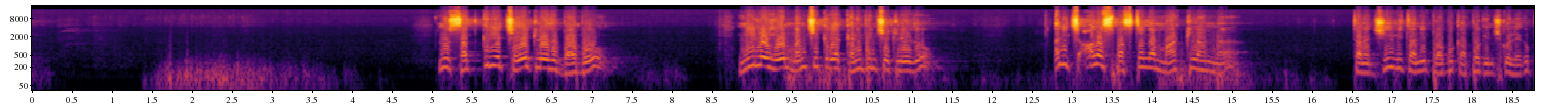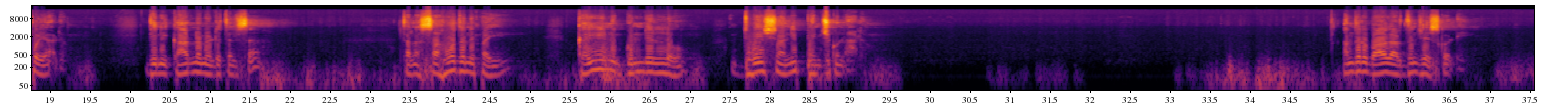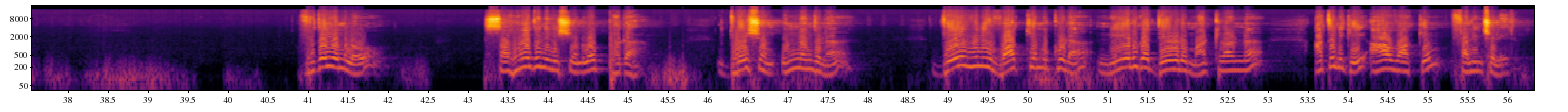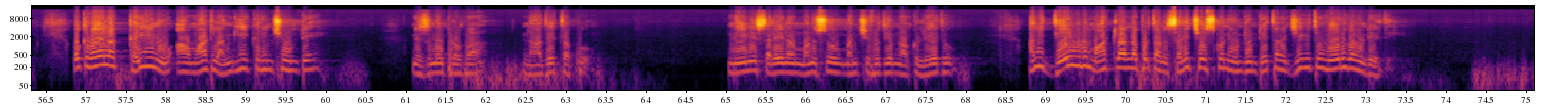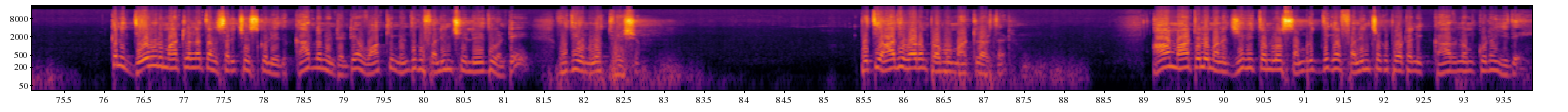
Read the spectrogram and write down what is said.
నువ్వు సత్క్రియ చేయట్లేదు బాబు. నీలో ఏ మంచి క్రియ కనిపించట్లేదు అని చాలా స్పష్టంగా మాట్లాడిన తన జీవితాన్ని ప్రభుకు అప్పగించుకోలేకపోయాడు. దీనికి కారణం ఏంటో తెలుసా? తన సహోదరునిపై కయ్యను గుండెల్లో ద్వేషాన్ని పెంచుకున్నాడు. అందరూ బాగా అర్థం చేసుకోండి. హృదయంలో సహోదరుని విషయంలో పగ ద్వేషం ఉన్నందున దేవుని వాక్యము కూడా నేరుగా దేవుడు మాట్లాడినా అతనికి ఆ వాక్యం ఫలించలేదు. ఒకవేళ కయ్యను ఆ మాటలు అంగీకరించి ఉంటే నిజమే ప్రభా నాదే తప్పు. నేనే సరైన మనసు మంచి హృదయం నాకు లేదు అని దేవుడు మాట్లాడినప్పుడు తను సరి చేసుకొని ఉండుంటే తన జీవితం వేరుగా ఉండేది. కానీ దేవుడు మాట్లాడినా తను సరి చేసుకోలేదు. కారణం ఏంటంటే ఆ వాక్యం ఎందుకు ఫలించలేదు అంటే హృదయంలో ద్వేషం. ప్రతి ఆదివారం ప్రభు మాట్లాడతాడు. ఆ మాటలు మన జీవితంలో సమృద్ధిగా ఫలించకపోవటానికి కారణం కూడా ఇదే.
